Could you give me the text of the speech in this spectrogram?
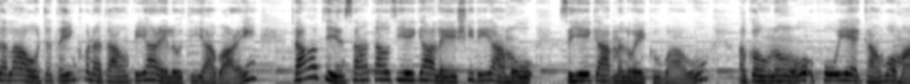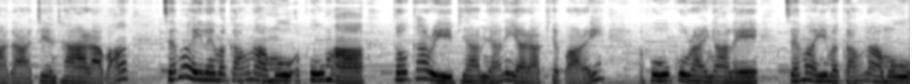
တစ်လကိုတသိန်း9000ပေးရတယ်လို့သိရပါတယ်။ဒါအပြင်စားတောက်စရိတ်ကလည်းရှိသေးတာမို့စရိတ်ကမလွယ်ကူပါဘူး။အကုန်လုံးကိုအဖိုးရဲ့ခေါင်းပေါ်မှာသာတင်ထားရတာပါ။ကျမကြီးလည်းမကောင်းတာမို့အဖိုးမှာတောကရီပြားများနေရတာဖြစ်ပါတယ်။ အဖိုးကိုယ်တိုင်ကလည်းကျမ်းမာရေးမကောင်းတာမို့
